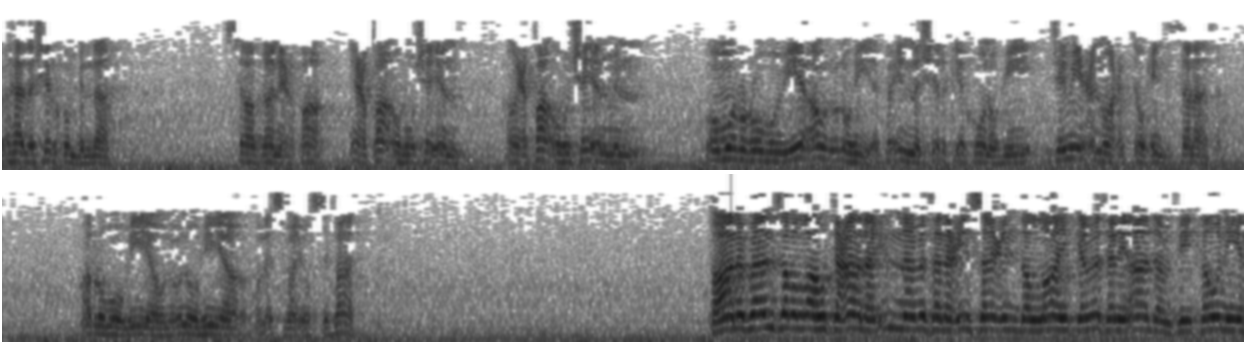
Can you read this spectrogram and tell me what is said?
فهذا شرك بالله. سواء كان إعطاء إعطاؤه شيئا أو إعطاؤه شيئا من أمور الربوبية أو الألوهية فإن الشرك يكون في جميع أنواع التوحيد الثلاثة الربوبية والألوهية والأسماء والصفات. قال فأنزل الله تعالى إن مثل عيسى عند الله كمثل آدم في كونه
